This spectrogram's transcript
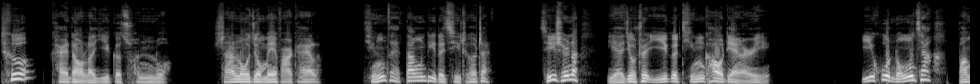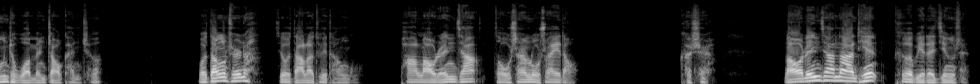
车开到了一个村落，山路就没法开了，停在当地的汽车站。其实呢，也就是一个停靠点而已。一户农家帮着我们照看车，我当时呢就打了退堂鼓，怕老人家走山路摔倒。可是老人家那天特别的精神，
